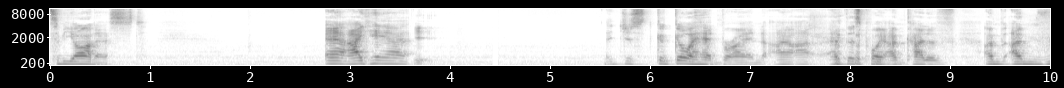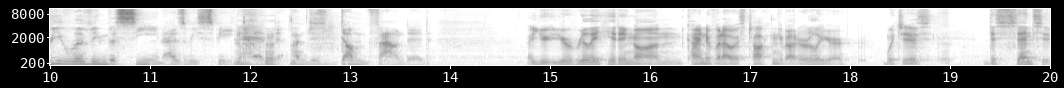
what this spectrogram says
to be honest. And i can't It- just go, go ahead brian. I, I at this point i'm kind of i'm i'm reliving the scene as we speak and i'm just dumbfounded uh, You, you're really hitting on kind of what I was talking about earlier, which is the sense of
